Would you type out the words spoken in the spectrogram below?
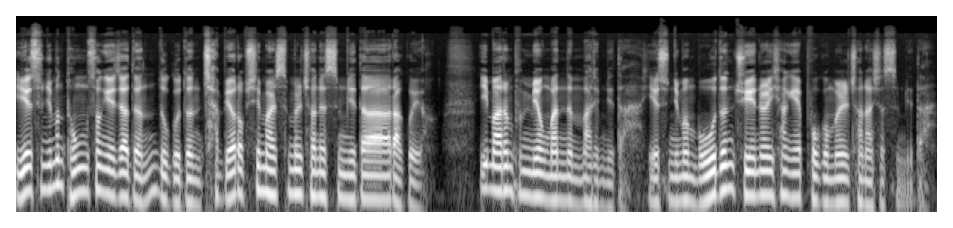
예수님은 동성애자든 누구든 차별 없이 말씀을 전했습니다. 라고요. 이 말은 분명 맞는 말입니다. 예수님은 모든 죄인을 향해 복음을 전하셨습니다.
